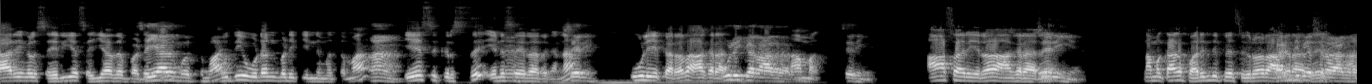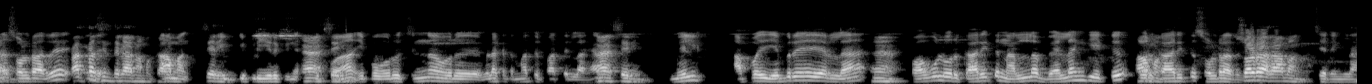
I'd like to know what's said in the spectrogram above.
காரியங்கள் சரியா செய்யாதபடி செய்யாத மொத்தமா புதிய உடன்படிக்கை நிமித்தமா இயேசு கிறிஸ்து என்ன. செய்யறாருங்கன்னா ஊழியக்காரர் ஆகிறார் ஊழிக்கார ஆகிறாரு ஆமா சரிங்க ஆசாரியரா ஆகிறாரு சரிங்க நமக்காக பரிந்து பேசுகிறவர் பரிந்து. ஆனா சொல்றாரு. நமக்கு ஆமாங்க சரிங்க இப்படி இருக்குங்க. இப்போ சரி. ஒரு சின்ன ஒரு விளக்கத்தை மாத்தி பாத்துடலாங்க. சரிங்க மில்க் அப்ப எபிரேயர்ல. பவுல் ஒரு காரியத்தை நல்லா விளங்கிட்டு ஒரு. காரியத்தை சொல்றாரு. சொல்றாரு ஆமாங்க. சரிங்களா.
